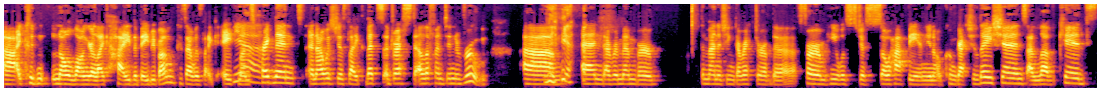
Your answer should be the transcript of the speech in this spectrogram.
uh, i couldn't no longer like hide the baby bump because i was like eight yeah. months pregnant and i was just like let's address the elephant in the room um, yeah. and i remember the managing director of the firm he was just so happy and you know congratulations i love kids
